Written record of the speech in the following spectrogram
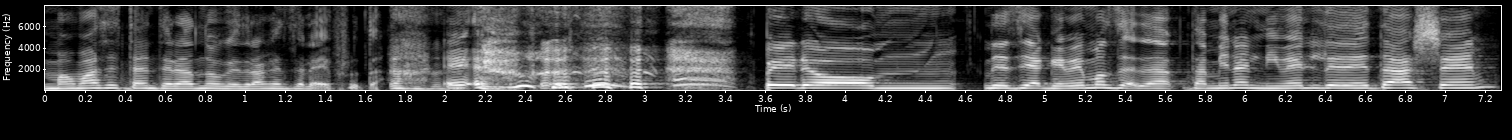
mamá se está enterando que traje ensalada de fruta. Eh, pero mm, decía que vemos también el nivel de detalle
